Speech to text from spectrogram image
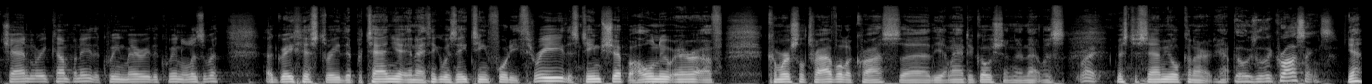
chandlery company, the Queen Mary, the Queen Elizabeth, a great history. The Britannia, and I think it was 1843. The steamship, a whole new era of commercial travel across uh, the Atlantic Ocean, and that was right. Mr. Samuel Cunard. Yeah, those are the crossings. Yeah,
